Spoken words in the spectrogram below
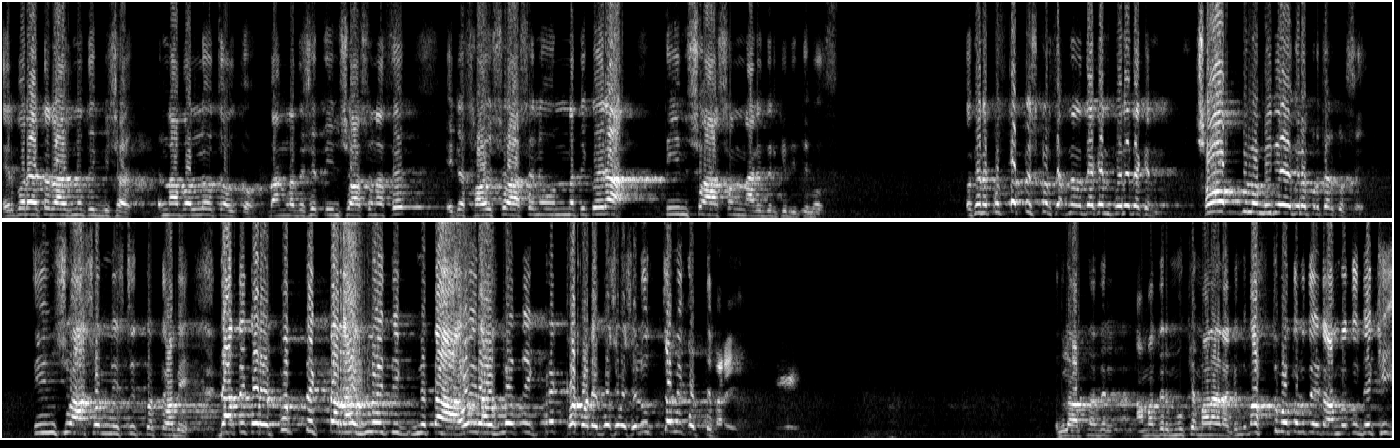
এরপরে একটা রাজনৈতিক বিষয়, না বললেও চলতো। বাংলাদেশে তিনশো আসন আছে, এটা ছয়শো আসনে উন্নতি কইরা তিনশো আসন নারীদেরকে দিতে বলছে। ওখানে প্রস্তাব পেশ করছে, আপনারা দেখেন, পড়ে দেখেন, সবগুলো মিডিয়া এগুলো প্রচার করছে। তিনশো আসন নিশ্চিত করতে হবে, যাতে করে প্রত্যেকটা রাজনৈতিক নেতা ওই রাজনৈতিক প্রেক্ষাপটে বসে বসে লুচ্চামি করতে পারে। এগুলো আপনাদের, আমাদের মুখে মানা না, কিন্তু বাস্তবতা তো এটা আমরা তো দেখি।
